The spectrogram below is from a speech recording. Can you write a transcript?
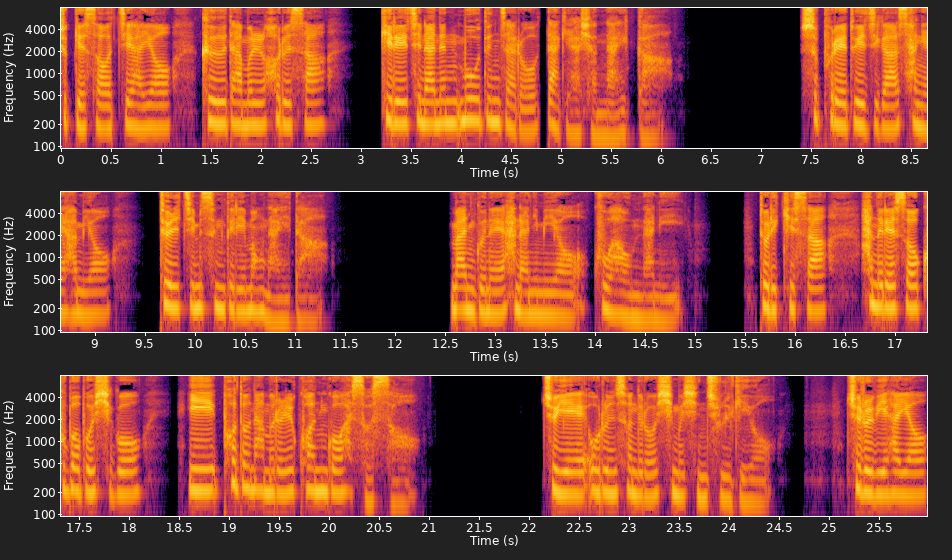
주께서 어찌하여 그 담을 허르사 길에 지나는 모든 자로 따게 하셨나이까? 수풀의 돼지가 상해하며 들짐승들이 먹나이다. 만군의 하나님이여 구하옵나니 돌이키사 하늘에서 굽어보시고 이 포도나무를 권고하소서. 주의 오른손으로 심으신 줄기요. 주를 위하여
